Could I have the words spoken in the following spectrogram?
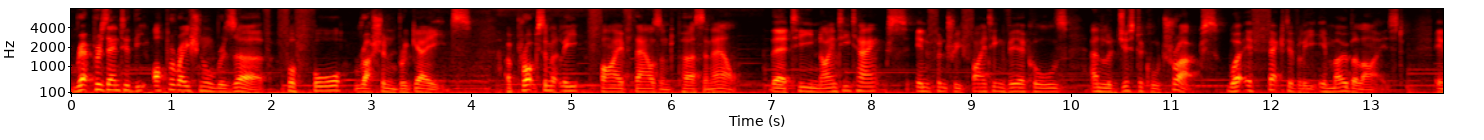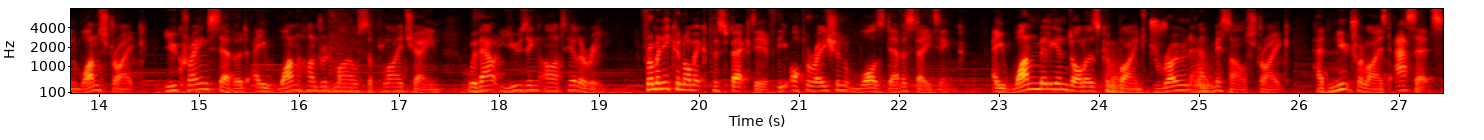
represented the operational reserve for four Russian brigades, approximately 5,000 personnel. Their T 90 tanks, infantry fighting vehicles, and logistical trucks were effectively immobilized. In one strike, Ukraine severed a 100 mile supply chain without using artillery. From an economic perspective, the operation was devastating. A $1 million combined drone and missile strike had neutralized assets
